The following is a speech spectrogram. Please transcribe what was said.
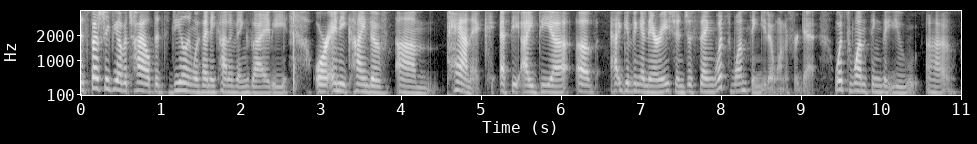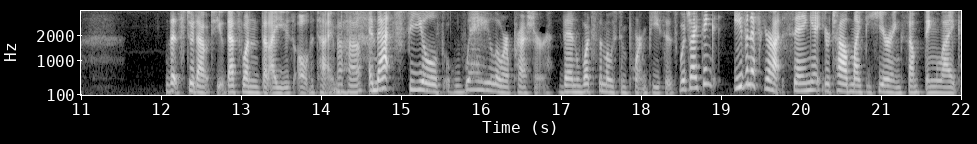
especially if you have a child that's dealing with any kind of anxiety or any kind of um, panic at the idea of giving a narration, just saying, "What's one thing you don't want to forget? What's one thing that you?" Uh, that stood out to you. That's one that I use all the time. And that feels way lower pressure than what's the most important pieces, which I think even if you're not saying it, your child might be hearing something like,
